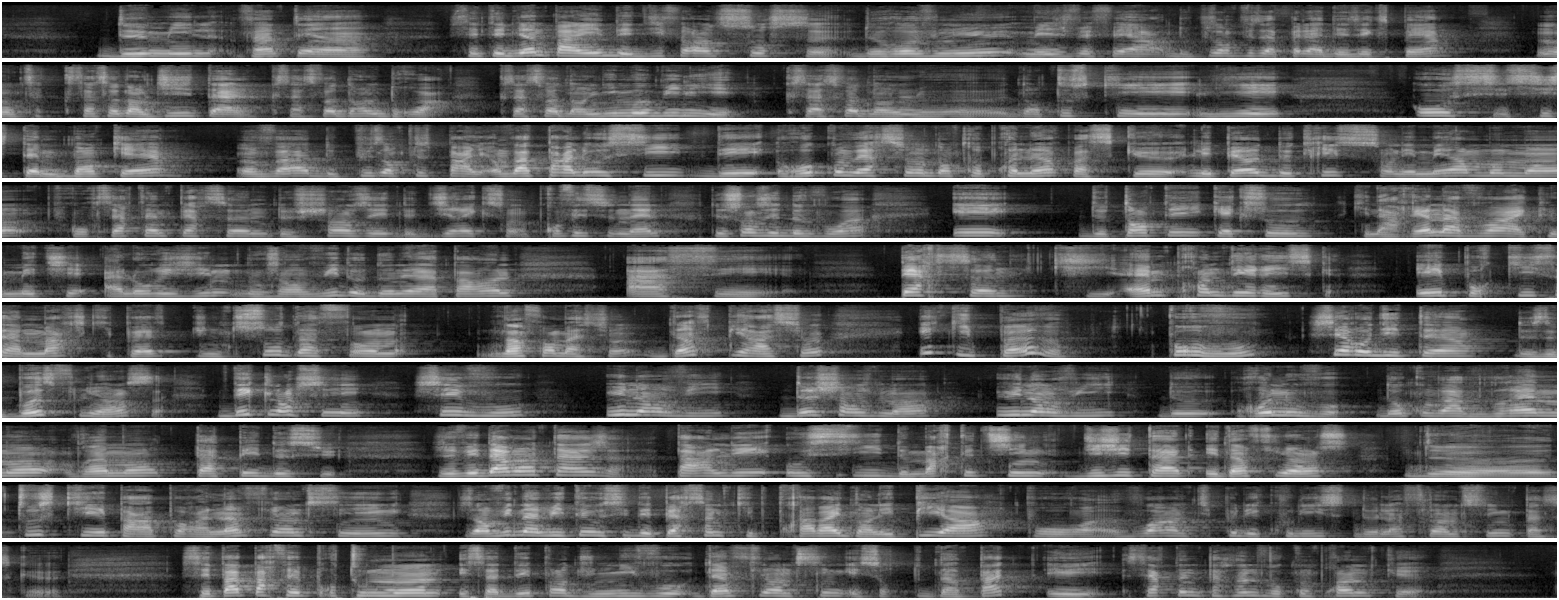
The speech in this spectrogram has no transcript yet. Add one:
2021. C'était bien de parler des différentes sources de revenus, mais je vais faire de plus en plus appel à des experts. Que ce soit dans le digital, que ce soit dans le droit, que ce soit dans l'immobilier, que ce soit dans, le, dans tout ce qui est lié au système bancaire, on va de plus en plus parler. On va parler aussi des reconversions d'entrepreneurs parce que les périodes de crise sont les meilleurs moments pour certaines personnes de changer de direction professionnelle, de changer de voie et de tenter quelque chose qui n'a rien à voir avec le métier à l'origine. Donc j'ai envie de donner la parole à ces personnes qui aiment prendre des risques et pour qui ça marche, qui peuvent être une source d'information, d'inspiration et qui peuvent, pour vous, chers auditeurs de The Boss Fluence, déclencher chez vous une envie de changement, une envie de renouveau. Donc on va vraiment, vraiment taper dessus. Je vais davantage parler aussi de marketing digital et d'influence, de tout ce qui est par rapport à l'influencing. J'ai envie d'inviter aussi des personnes qui travaillent dans les PR pour euh, voir un petit peu les coulisses de l'influencing parce que c'est pas parfait pour tout le monde et ça dépend du niveau d'influencing et surtout d'impact. Et certaines personnes vont comprendre que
